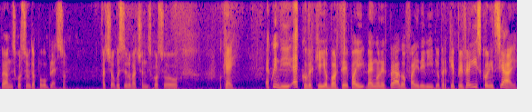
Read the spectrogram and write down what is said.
Però è un discorso troppo complesso. Faccio, questo lo faccio un discorso. Ok? E quindi ecco perché io a volte poi vengo nel prato a fare dei video, perché preferisco iniziare.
